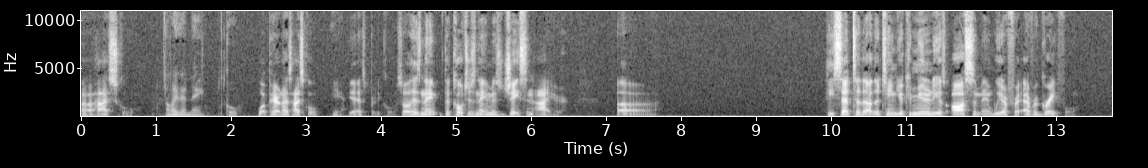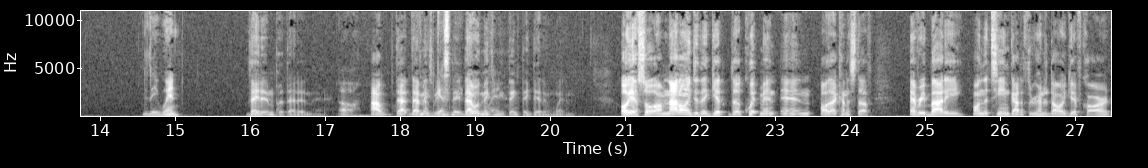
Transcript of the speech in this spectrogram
uh, High School. I like that name. Cool. What Paradise High School? Yeah. yeah, it's pretty cool. So his name, the coach's name is Jason Iyer. Uh, he said to the other team, "Your community is awesome, and we are forever grateful." Did they win? They didn't put that in there. Oh, I that that makes me think they, that would make win. me think they didn't win. Oh yeah, so um, not only did they get the equipment and all that kind of stuff, everybody on the team got a three hundred dollar gift card,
